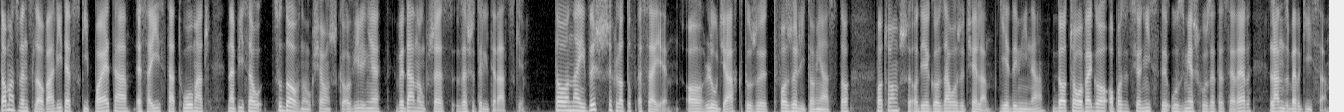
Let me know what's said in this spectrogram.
Tomasz Węclowa, litewski poeta, eseista, tłumacz, napisał cudowną książkę o Wilnie, wydaną przez Zeszyty Literackie. To najwyższych lotów eseje o ludziach, którzy tworzyli to miasto, począwszy od jego założyciela, Jedymina, do czołowego opozycjonisty u zmierzchu ZSRR, Landsbergisa.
